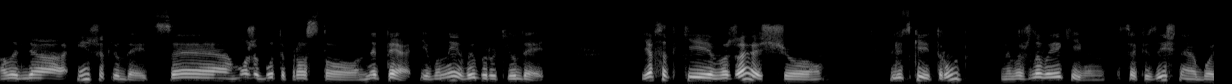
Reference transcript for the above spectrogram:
Але для інших людей це може бути просто не те, і вони виберуть людей. Я все-таки вважаю, що людський труд, неважливо який він, це фізичний або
